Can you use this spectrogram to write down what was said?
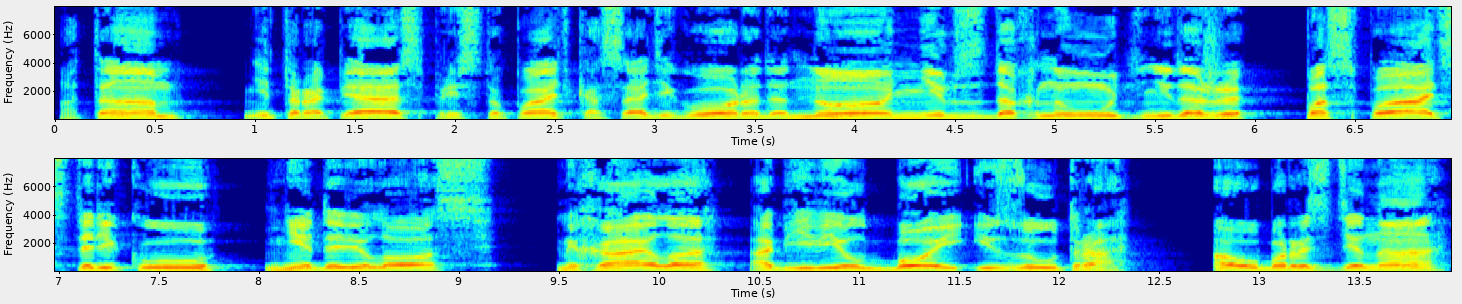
а там не торопясь приступать к осаде города, но не вздохнуть, ни даже поспать старику не довелось. Михайло объявил бой из утра, а у Бороздина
